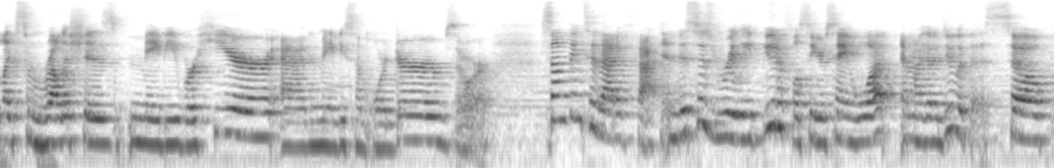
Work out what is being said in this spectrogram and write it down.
like some relishes maybe were here and maybe some hors d'oeuvres or something to that effect. And this is really beautiful. So you're saying, what am I gonna do with this? So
